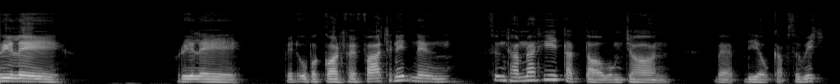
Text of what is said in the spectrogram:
รีเลย์รีเลย์เป็นอุปกรณ์ไฟฟ้าชนิดหนึ่ง ซึ่งทำหน้าที่ตัดต่อวงจร แบบเดียวกับสวิตช์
